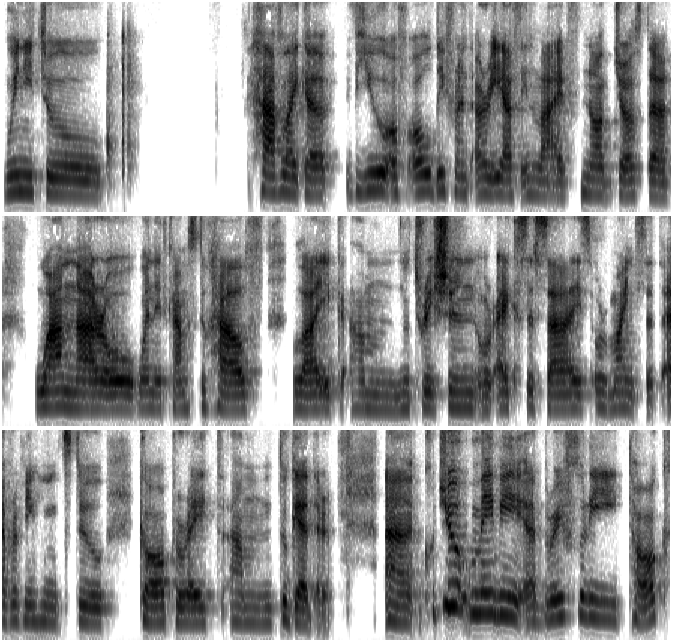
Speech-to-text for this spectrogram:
we need to have like a view of all different areas in life not just the one narrow when it comes to health like um, nutrition or exercise or mindset. Everything needs to cooperate um, together. Uh, could you maybe uh, briefly talk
